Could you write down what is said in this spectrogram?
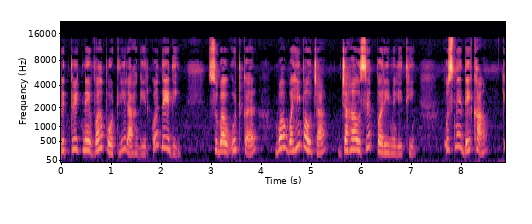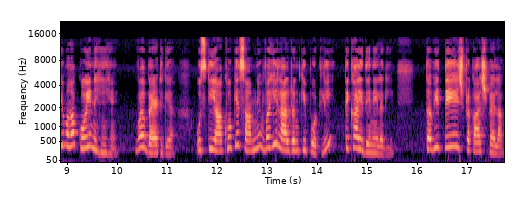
ऋत्विक ने वह पोटली राहगीर को दे दी। सुबह उठकर वह वहीं पहुँचा, जहाँ उसे परी मिली थी। उसने देखा कि वहाँ कोई नहीं है। वह बैठ गया। उसकी आँखों के सामने वही लाल रंग की पोटली दिखाई देने लगी। तभी तेज प्रकाश फैला।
